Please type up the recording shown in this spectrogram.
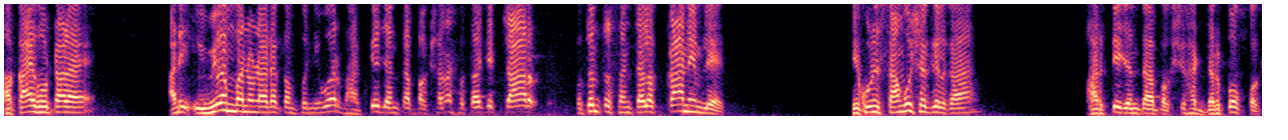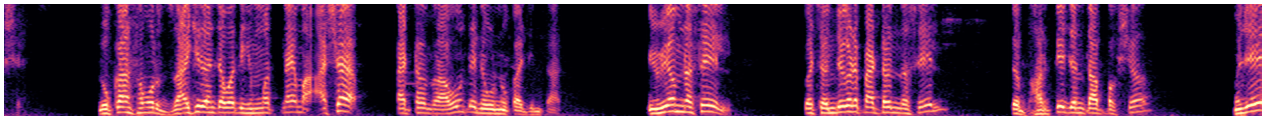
हा काय घोटाळा आहे? आणि ईव्हीएम बनवणाऱ्या कंपनीवर भारतीय जनता पक्षानं स्वतःचे चार स्वतंत्र संचालक का नेमले आहेत? हे कोणी सांगू शकेल का? भारतीय जनता पक्ष हा डरपोक पक्ष आहे. लोकांसमोर जायची त्यांच्यामध्ये हिंमत नाही मग अशा पॅटर्न राहून ते निवडणुका जिंकतात. ईव्हीएम नसेल किंवा चंदीगड पॅटर्न नसेल तर भारतीय जनता पक्ष म्हणजे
